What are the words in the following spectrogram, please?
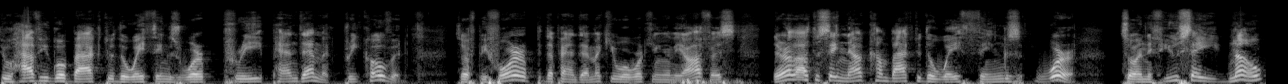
to have you go back to the way things were pre-pandemic, pre-COVID. So if before the pandemic you were working in the office, they're allowed to say now come back to the way things were. So and if you say no,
